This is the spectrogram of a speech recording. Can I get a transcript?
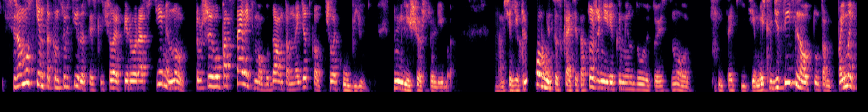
все равно с кем-то консультироваться, если человек первый раз в теме, ну, потому что его подставить могут, да, он там найдет кого-то, человека убьют, ну, или еще что-либо. Там всяких любовниц искать, это тоже не рекомендую, то есть, ну, такие темы. Если действительно, вот, ну, там, поймать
